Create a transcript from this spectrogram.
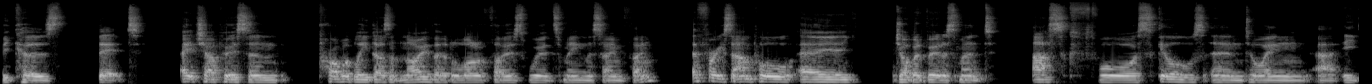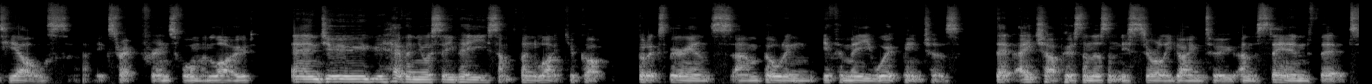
because that HR person probably doesn't know that a lot of those words mean the same thing. If, for example, a job advertisement asks for skills in doing uh, ETLs, uh, extract, transform, and load, and you have in your CV something like you've got good experience um, building FME workbenches, that HR person isn't necessarily going to understand that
